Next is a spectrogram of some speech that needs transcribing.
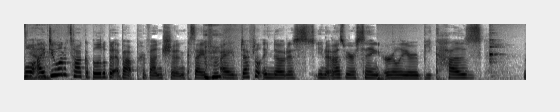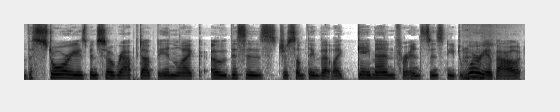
Well, I do want to talk a little bit about prevention because I've, Mm-hmm. I've definitely noticed, you know, as we were saying earlier, because the story has been so wrapped up in like, oh, this is just something that like gay men, for instance, need to worry Mm-hmm. about.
